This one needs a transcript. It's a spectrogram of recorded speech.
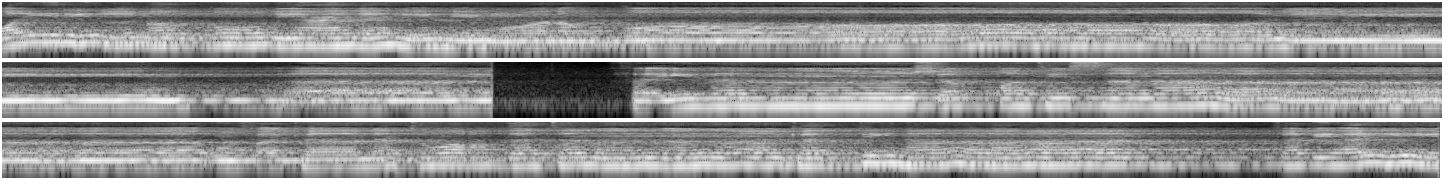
غير المغضوب عليهم ولا الضالين. آمين. فإذا انشقت السماء فكانت وردة كالدهان فبأي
